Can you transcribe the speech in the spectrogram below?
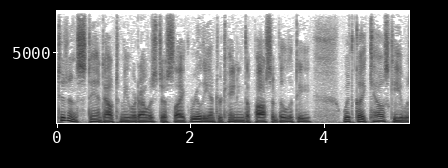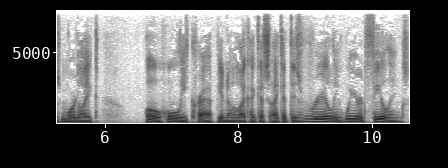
didn't stand out to me where I was just like really entertaining the possibility. With Gaikowski, it was more like, oh holy crap you know like i guess i get these really weird feelings.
